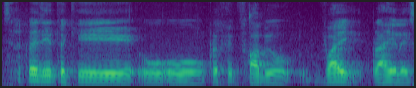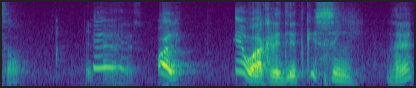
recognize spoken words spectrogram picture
Você acredita que o, o prefeito Fábio vai para a reeleição? É, olha, eu acredito que sim. Né?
